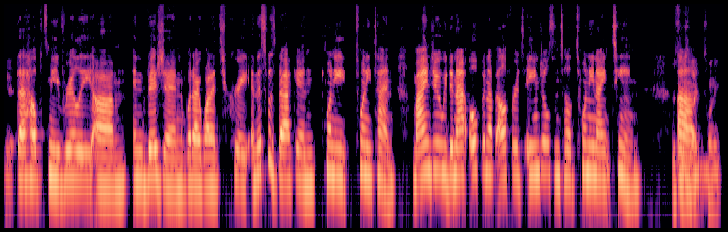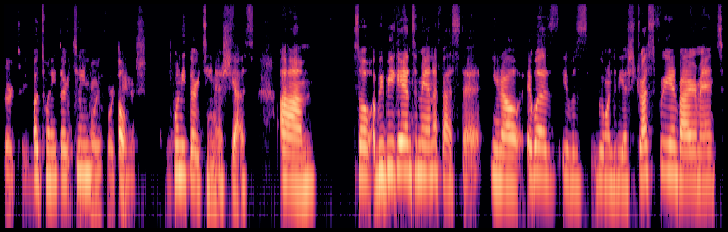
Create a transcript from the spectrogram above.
Yeah. that helped me really um, envision what i wanted to create and this was back in 20, 2010 mind you we did not open up alford's angels until 2019 This was like Um, 2013. oh 2013 2014 ish. 2013ish yes um so we began to manifest it you know it was it was we wanted to be a stress-free environment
